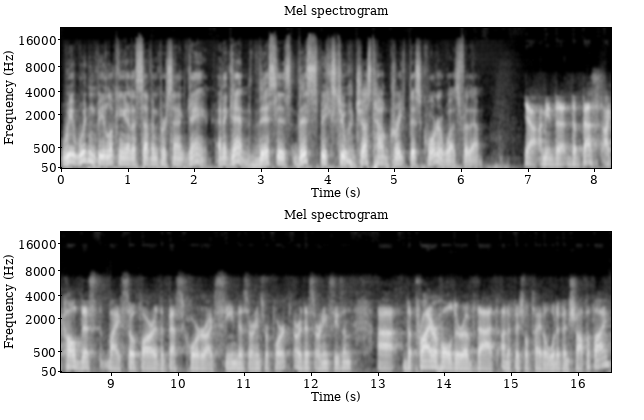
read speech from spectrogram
we wouldn't be looking at a seven percent gain. And again, this is this speaks to just how great this quarter was for them. Yeah, I mean the the best. I called this by so far the best quarter I've seen this earnings report or this earnings season. Uh, the prior holder of that unofficial title would have been Shopify,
